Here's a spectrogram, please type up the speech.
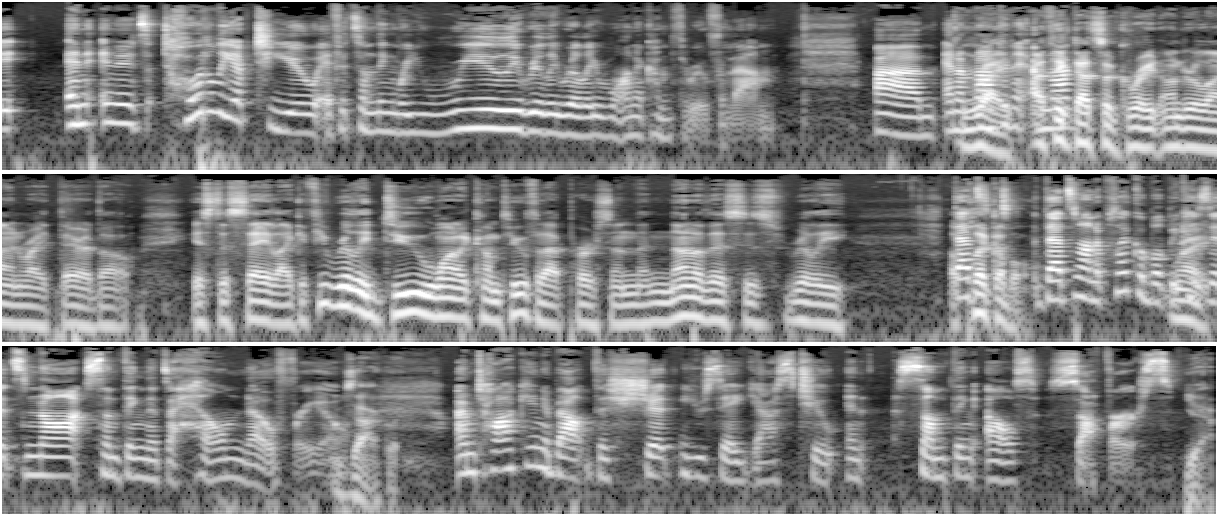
it and, and it's totally up to you if it's something where you really really really want to come through for them um, and i'm not right. gonna I I'm think not, that's a great underline right there, though, is to say like if you really do want to come through for that person, then none of this is really that's, applicable. that's not applicable because Right. it's not something that's a hell no for you exactly. i'm talking about the shit you say yes to and something else suffers Yeah.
